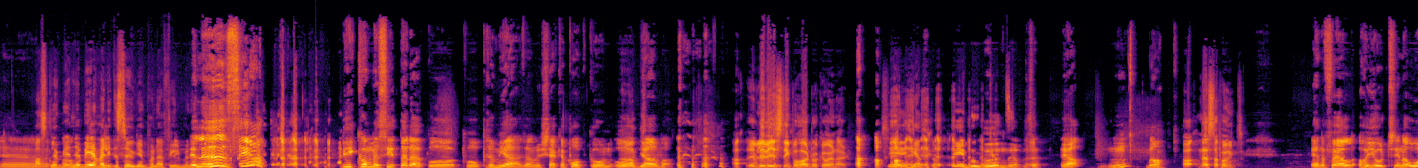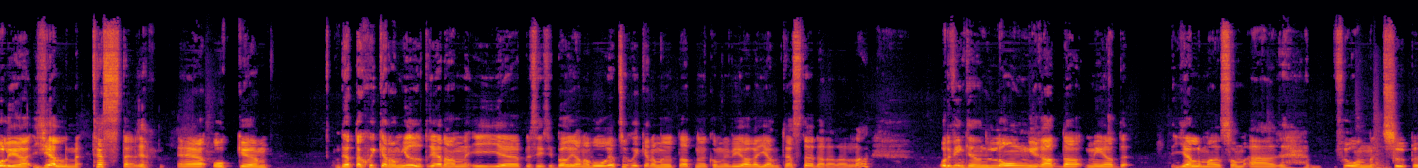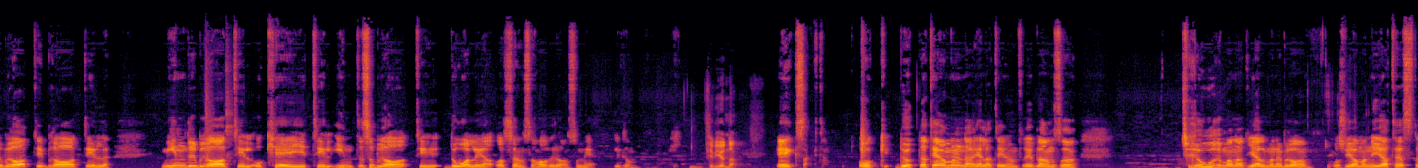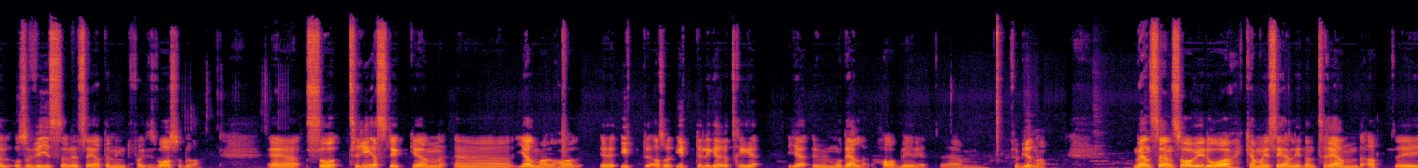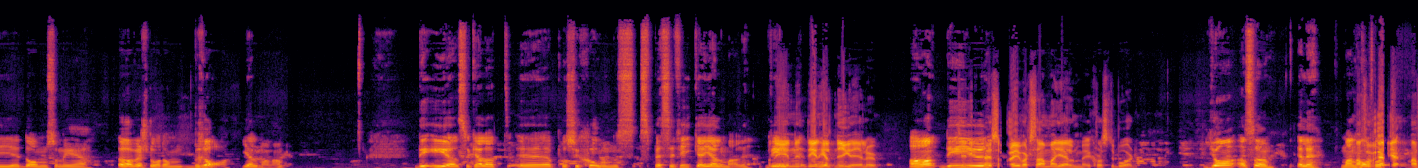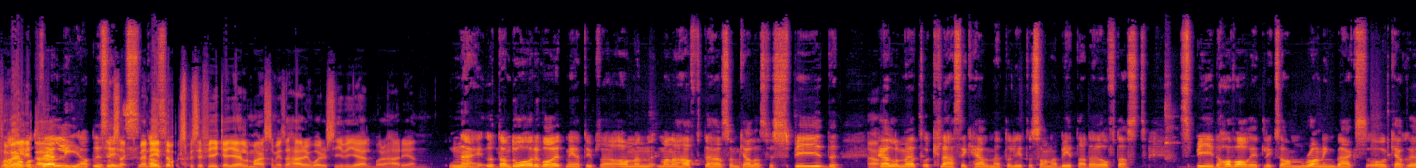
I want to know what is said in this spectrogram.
Eh, Mats, nu, blir- ja. nu blir jag väl lite sugen på den här filmen. Eller hur? Se! Vi kommer sitta där på, på premiären och käka popcorn och Ja. garva. Ja, det blir visning på Hard Rock av den här. Det är helt klart. Det är bokat. 100 procent. Ja, mm, bra. Ja, nästa punkt. NFL har gjort sina årliga hjälmtester. Eh, och eh, detta skickar de ju ut redan i, eh, precis i början av året så skickar de ut att nu kommer vi göra hjälmtester. Da, da, da, da. Och det finns en lång radda med hjälmar som är från superbra till bra till mindre bra till okej till inte så bra till dåliga och sen så har vi de som är liksom Förbjudna. Exakt. Och då uppdaterar man den där hela tiden, för ibland så tror man att hjälmen är bra och så gör man nya tester och så visar det sig att den inte faktiskt var så bra. Eh, så tre stycken eh, hjälmar har, eh, ytter, alltså ytterligare tre eh, modeller har blivit ehm, förbjudna. Men sen så har vi ju då, kan man ju se en liten trend att i de som är överst då, de bra hjälmarna, det är så kallat eh, positionsspecifika hjälmar. Det, är en, det är en helt ny grej, eller hur? Ja, det är ju... Tidigare så har det ju varit samma hjälm across the board. Ja, alltså, eller man, Man har, får fått, välja, man får man välja, har fått välja, precis. Exakt. Men det är Alltså, inte varit specifika hjälmar som är så här är en wide receiver-hjälm och det här är en... Nej, utan då har det varit mer typ så här, ja men man har haft det här som kallas för speed, Ja. helmet och classic helmet och lite sådana bitar där oftast speed har varit liksom running backs och kanske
